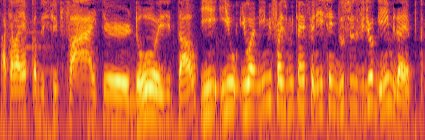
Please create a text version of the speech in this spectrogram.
aquela época do Street Fighter 2 e tal. E, e, o, e o anime faz muita referência à indústria do videogame da época.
